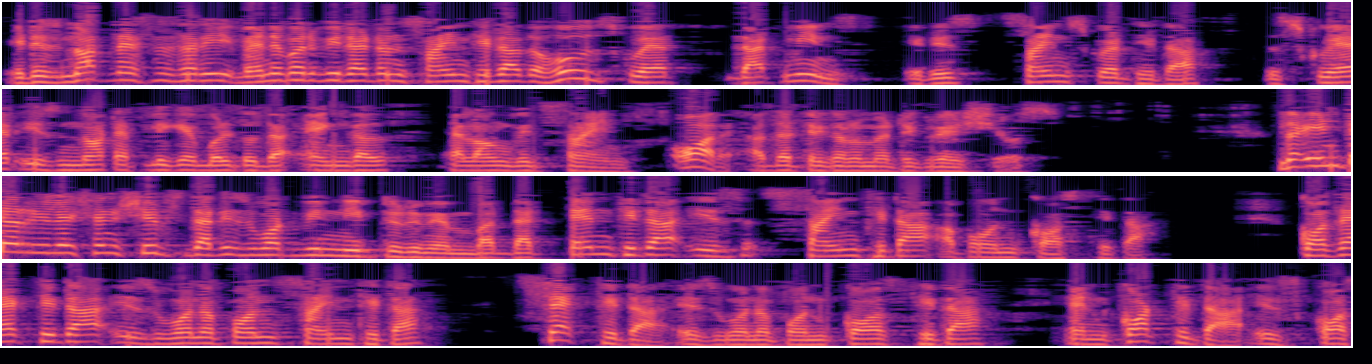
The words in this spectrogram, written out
it is not necessary whenever we write on sine theta the whole square that means it is sine square theta. The square is not applicable to the angle along with sine or other trigonometric ratios. The interrelationships, that is what we need to remember, that tan theta is sine theta upon cos theta. Cosec theta is 1 upon sine theta. Sec theta is 1 upon cos theta. And cot theta is cos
